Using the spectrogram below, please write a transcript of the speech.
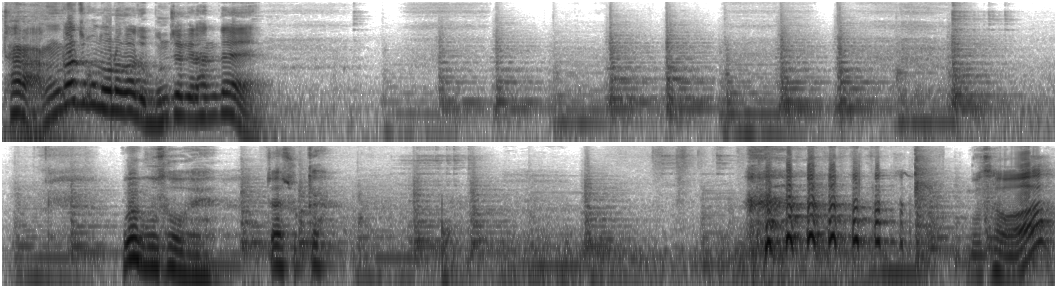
잘 안 가지고 놀아가지고 문제긴 한데 왜 무서워해? 자 줄게. 무서워?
